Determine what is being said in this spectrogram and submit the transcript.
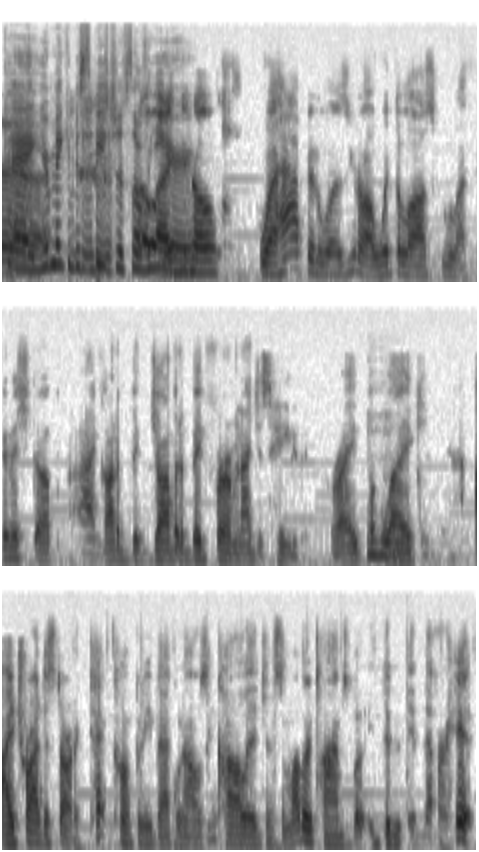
Okay, Yeah. you're making me speechless So, over like, here. you know, what happened was, you know, I went to law school, I finished up, I got a big job at a big firm, and I just hated it. Right, but Mhm. like. I tried to start a tech company back when I was in college and some other times, but it didn't. It never hit.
